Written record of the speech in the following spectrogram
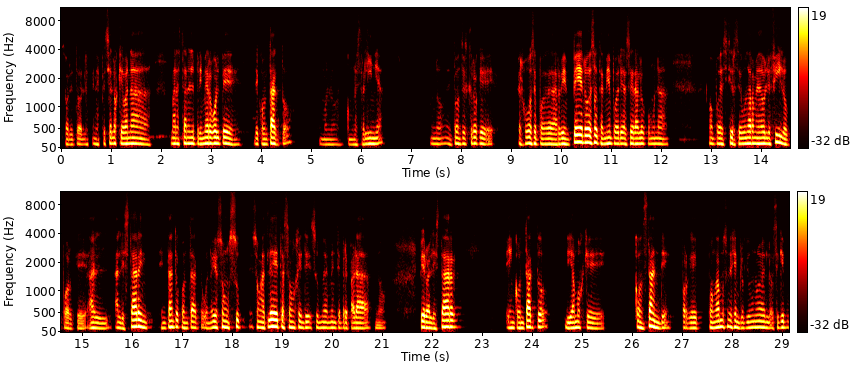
Sobre todo, en especial los que van a, van a estar en el primer golpe de contacto, como, lo- como nuestra línea, ¿no? Entonces creo que el juego se puede dar bien, pero eso también podría ser algo como una, ¿cómo puede decirse? Un arma de doble filo, porque al, al estar en, en tanto contacto, bueno, ellos son, sub- son atletas, son gente sumamente preparada, ¿no? Pero al estar en contacto, digamos que constante, porque pongamos un ejemplo, que uno de los equipos,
